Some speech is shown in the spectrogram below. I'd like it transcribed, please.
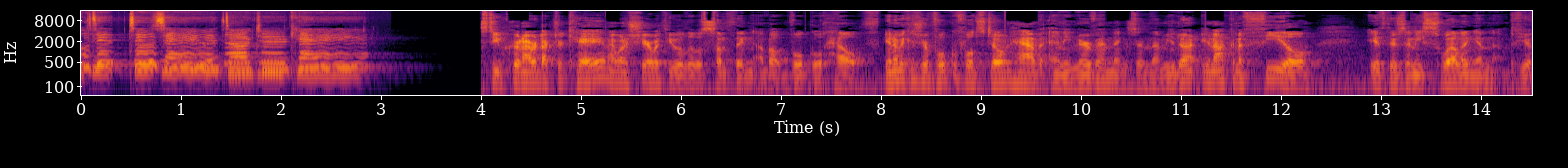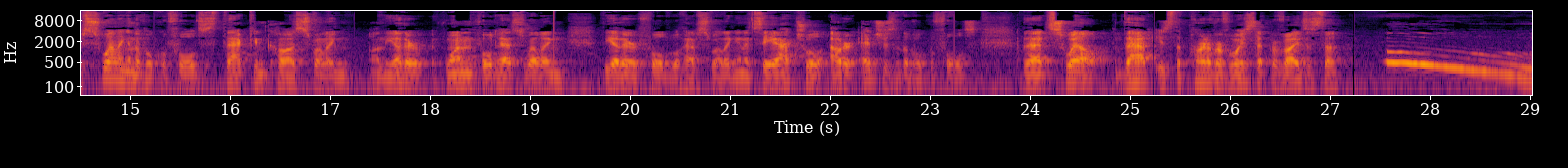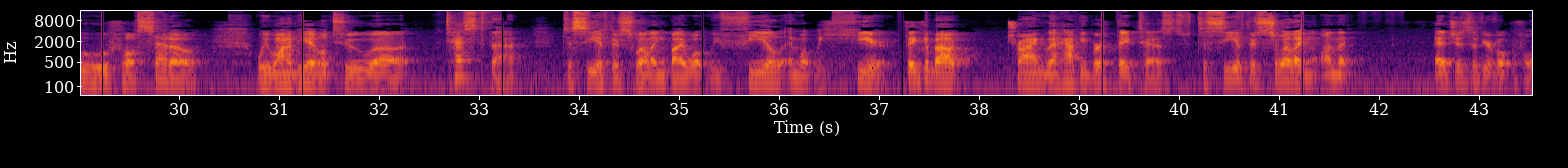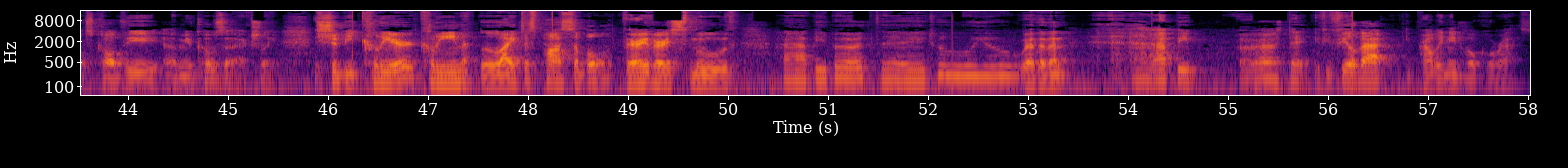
Vocal Tip Tuesday with Dr. K. Steve Kernauer, Dr. K, and I want to share with you a little something about vocal health. You know, because your vocal folds don't have any nerve endings in them, you don't, you're not going to feel if there's any swelling in them. If you have swelling in the vocal folds, that can cause swelling on the other. If one fold has swelling, the other fold will have swelling, and it's the actual outer edges of the vocal folds that swell. That is the part of our voice that provides us the falsetto. We want to be able to uh, test that to see if they're swelling by what we feel and what we hear. Think about trying the happy birthday test to see if there's swelling on the edges of your vocal folds called the uh, mucosa actually. It should be clear, clean, light as possible, very, very smooth. Happy birthday to you, rather than happy birthday. If you feel that, you probably need vocal rest.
